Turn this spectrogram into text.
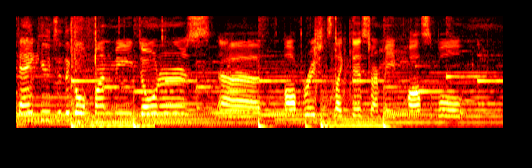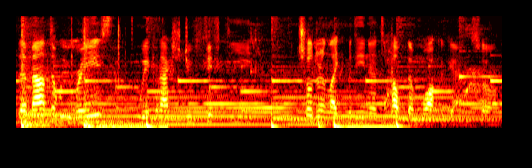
Thank you to the GoFundMe donors. Uh, operations like this are made possible. The amount that we raised, we can actually do 50 children like Medina to help them walk again. So thank you.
